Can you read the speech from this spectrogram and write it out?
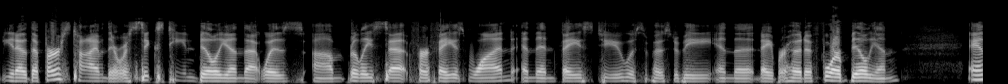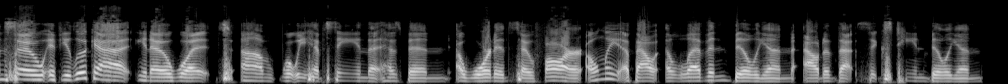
You know, the first time there was 16 billion that was um, really set for phase one, and then phase two was supposed to be in the neighborhood of 4 billion. And so, if you look at you know what um, what we have seen that has been awarded so far, only about 11 billion out of that 16 billion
